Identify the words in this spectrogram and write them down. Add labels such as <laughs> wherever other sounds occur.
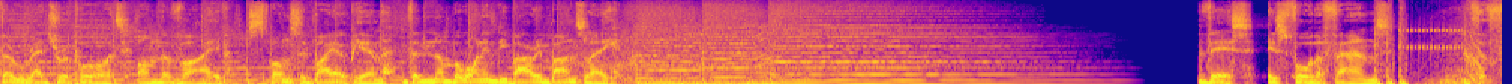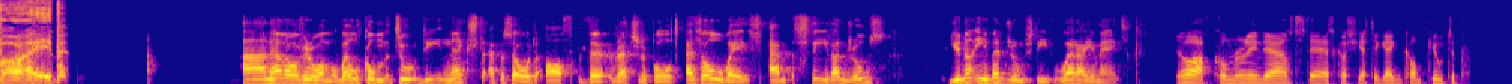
The Reds Report on The Vibe. Sponsored by Opium, the number one indie bar in Barnsley. This is for the fans. The Vibe. And hello, everyone. Welcome to the next episode of the Reds Report. As always, um, Steve Andrews. You're not in your bedroom, Steve. Where are you, mate? No, I've come running downstairs because yet again, computer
